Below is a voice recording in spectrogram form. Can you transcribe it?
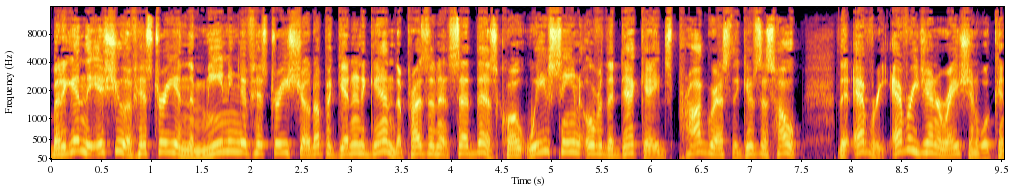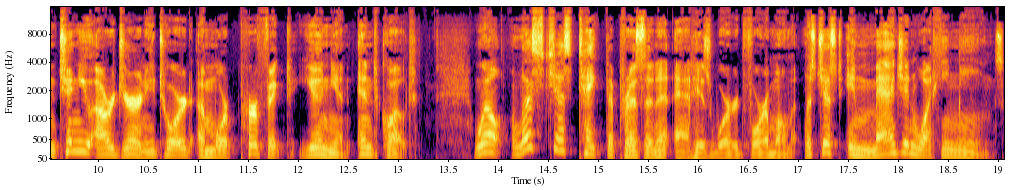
But again, the issue of history and the meaning of history showed up again and again. The president said this, quote, we've seen over the decades progress that gives us hope that every, every generation will continue our journey toward a more perfect union, end quote. Well, let's just take the president at his word for a moment. Let's just imagine what he means.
